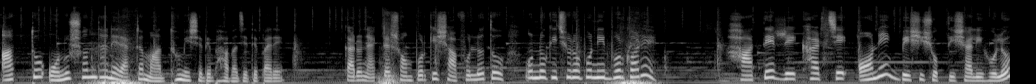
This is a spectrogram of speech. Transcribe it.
আত্ম অনুসন্ধানের একটা মাধ্যম হিসেবে ভাবা যেতে পারে। কারণ একটা সম্পর্কে সাফল্য তো অন্য কিছুর ওপর নির্ভর করে। হাতের রেখার চেয়ে অনেক বেশি শক্তিশালী হলো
